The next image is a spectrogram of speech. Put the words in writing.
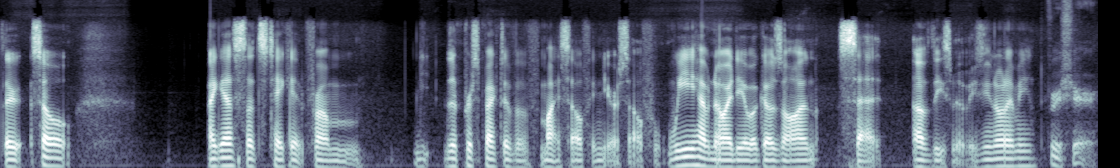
they're so. I guess let's take it from the perspective of myself and yourself. We have no idea what goes on set of these movies. You know what I mean? For sure.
